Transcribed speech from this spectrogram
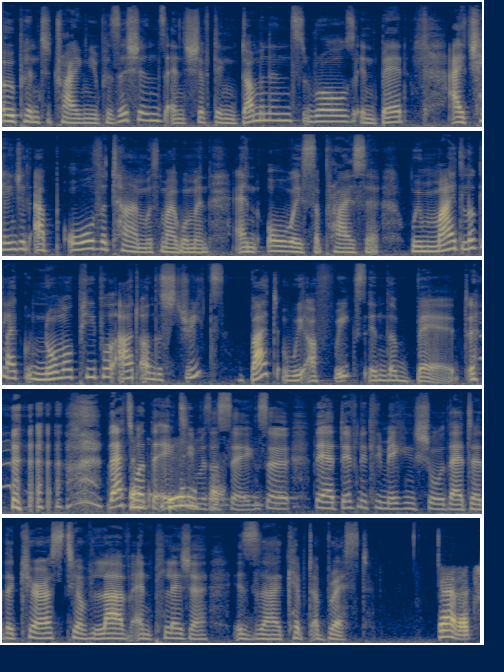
open to trying new positions and shifting dominance roles in bed. I change it up all the time with my woman and always surprise her. We might look like normal people out on the streets, but we are freaks in the bed. That's what the A teamers are saying. So they are definitely making sure that uh, the curiosity of love and pleasure is uh, kept abreast. Yeah, that's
